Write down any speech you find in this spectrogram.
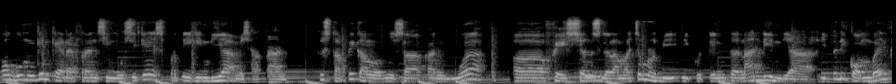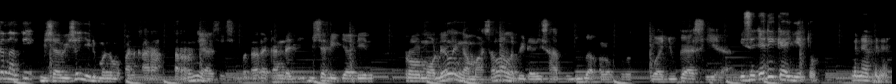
oh gue mungkin kayak referensi musiknya seperti Hindia misalkan. Terus tapi kalau misalkan gue eh, fashion segala macam lebih ikutin ke Nadine ya itu dikombin kan nanti bisa-bisa jadi menemukan karakternya sih sebenarnya kan. Dan bisa dijadiin role model ya nggak masalah lebih dari satu juga kalau menurut gue juga sih ya. Bisa jadi kayak gitu. Benar-benar.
